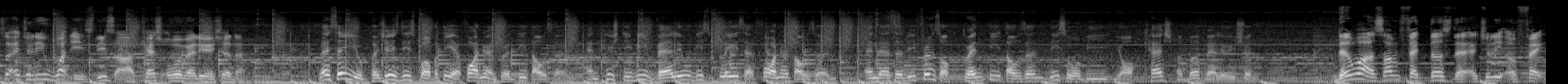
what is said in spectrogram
So actually what is this uh, cash overvaluation? Uh? Let's say you purchase this property at 420,000 and HDB value this place at 400,000 and there's a difference of 20,000, this will be your cash above valuation. Then what are some factors that actually affect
